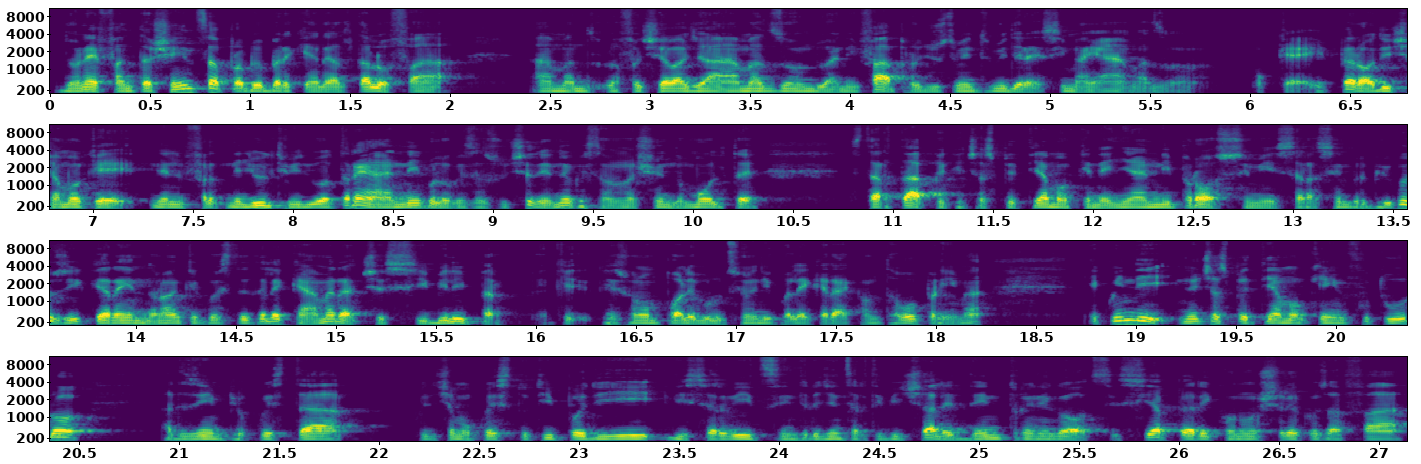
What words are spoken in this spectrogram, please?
non è fantascienza proprio perché in realtà lo, fa, lo faceva già Amazon due anni fa, però giustamente mi direi sì ma è Amazon, ok, però diciamo che nel, negli ultimi due o tre anni quello che sta succedendo è che stanno nascendo molte startup che ci aspettiamo che negli anni prossimi sarà sempre più così, che rendono anche queste telecamere accessibili, per, che, che sono un po' l'evoluzione di quelle che raccontavo prima, e quindi noi ci aspettiamo che in futuro ad esempio questa, diciamo, questo tipo di, di servizi di intelligenza artificiale dentro i negozi, sia per riconoscere cosa fa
